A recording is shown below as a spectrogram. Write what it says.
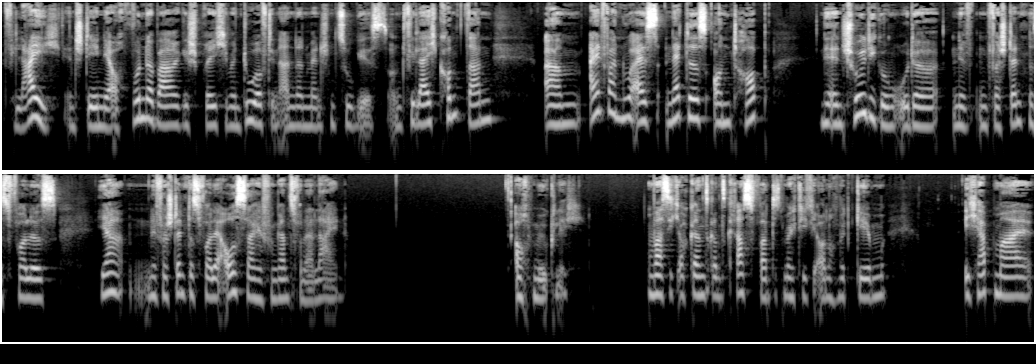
vielleicht entstehen ja auch wunderbare Gespräche, wenn du auf den anderen Menschen zugehst. Und vielleicht kommt dann ähm, einfach nur als nettes on top eine Entschuldigung oder eine, ein verständnisvolles, ja, eine verständnisvolle Aussage von ganz von allein. Auch möglich. Und was ich auch ganz, ganz krass fand, das möchte ich dir auch noch mitgeben. Ich habe mal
